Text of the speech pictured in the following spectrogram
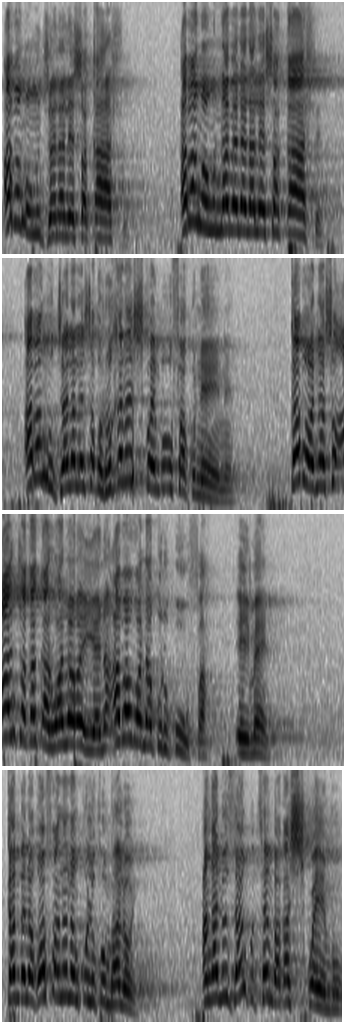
a va ngo n'wi byela leswa kahle a va ngo n'wi navelela leswa kahle a va n'wi byela leswaku rhukana xikwembu u fa kunene. Ka vona swo antswa ka nkarhi wolowo hi yena a va vona ku ri ku fa. Amen. Kambe loko wo fana na nkulukumba loyi a nga luzangi ku tshemba ka xikwembu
